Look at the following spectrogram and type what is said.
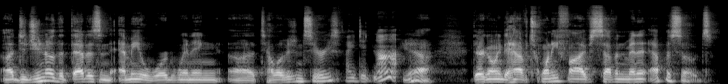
Uh, did you know that that is an Emmy award winning uh, television series? I did not. Yeah. They're going to have 25 seven minute episodes.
